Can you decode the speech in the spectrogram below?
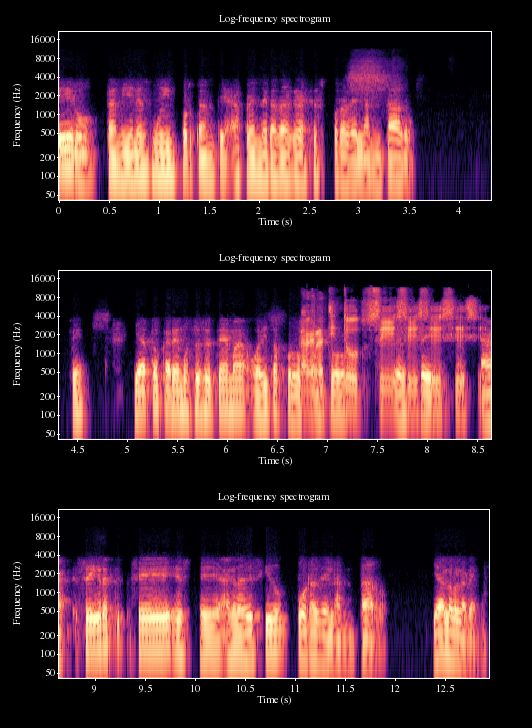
pero también es muy importante aprender a dar gracias por adelantado. ¿sí? Ya tocaremos ese tema ahorita por lo La gratitud, sí, sí, este, sí, sí, ah, sé, este, agradecido por adelantado. Ya lo hablaremos.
